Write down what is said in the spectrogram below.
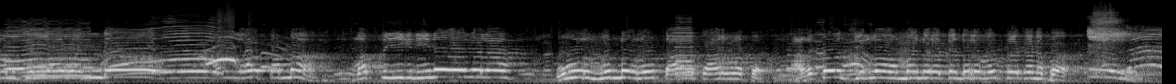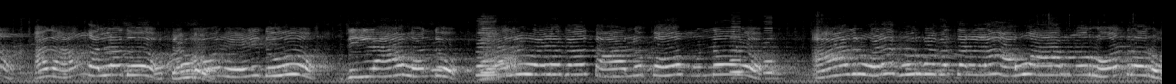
ನಮ್ ಜಿಲ್ಲಾ ಒಂದೇ. ಅಲ್ಲ ತಮ್ಮ ಮತ್ತ ಈಗ ನೀನೇ ಹೇಳಿದಲ್ಲ ಊರು ಮುನ್ನೂರು ತಾಲೂಕ್ ಆರ್ನೂರು ಅದಕ್ಕೆ ಒಂದ್ ಜಿಲ್ಲಾ ಒಂಬೈನೂರ ಹದಿನೆಂಟುನೂರು ಹೋಗ್ತಾ ತಿಳ್ಕೊಂಡಪ್ಪ ಅದು ಹಂಗಲ್ಲದು. ಹೇಳಿದ್ದು ಜಿಲ್ಲಾ ಒಂದು ಅದ್ರ ಒಳಗ ತಾಲೂಕು ಮುನ್ನೂರು. ಆದ್ರ ಒಳಗ ಊರುಗಳು ಬರ್ತಾರಲ್ಲ ಅವು ಆರ್ನೂರು ಅಂದ್ರವ್ರು.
